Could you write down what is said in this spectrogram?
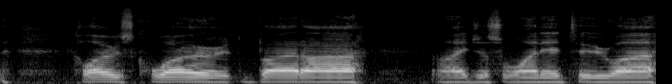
Close quote. But uh, I just wanted to. Uh,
